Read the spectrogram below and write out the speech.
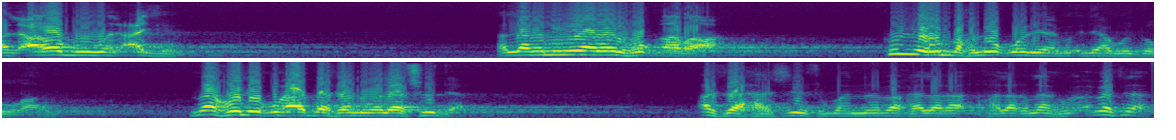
العرب والعجم الأغنياء والفقراء كلهم مخلوق ليعبدوا الله. ما خلقوا عبثا ولا سدى. أفحسبتم أنما خلقناكم عبثا؟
